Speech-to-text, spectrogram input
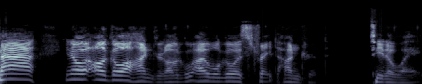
Ah, you know what? I'll go 100. I'll go, I will go a straight 100 feet away.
